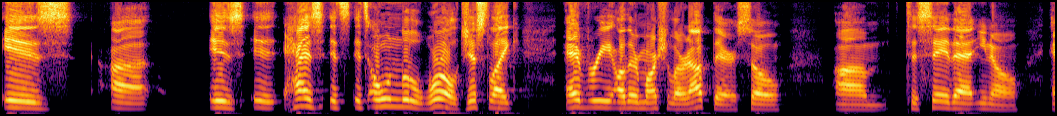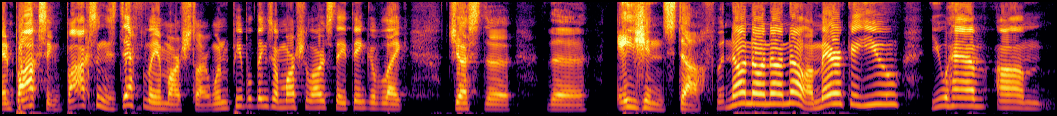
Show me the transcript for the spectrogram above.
is uh, is it has its its own little world, just like every other martial art out there. So um, to say that you know, and boxing, boxing is definitely a martial art. When people think of martial arts, they think of like just the the Asian stuff. But no, no, no, no. America, you you have um,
